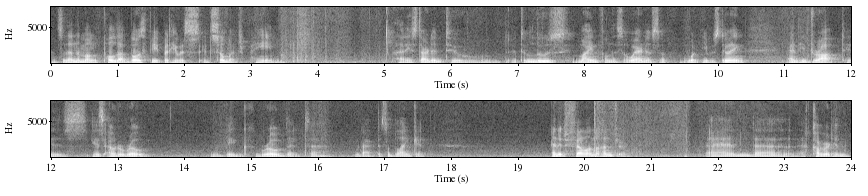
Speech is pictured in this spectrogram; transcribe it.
And so then the monk pulled up both feet, but he was in so much pain that he started to to lose mindfulness, awareness of what he was doing, and he dropped his his outer robe, the big robe that uh, would act as a blanket, and it fell on the hunter and uh, covered him.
